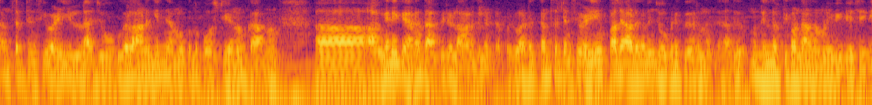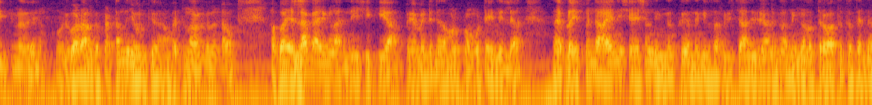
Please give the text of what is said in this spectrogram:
കൺസൾട്ടൻസി വഴിയുള്ള ജോബുകളാണെങ്കിൽ നമുക്കൊന്ന് പോസ്റ്റ് ചെയ്യണം. കാരണം അങ്ങനെ കയറാൻ താല്പര്യമുള്ള ആളുകളുണ്ട്. അപ്പോൾ ഒരുപാട് കൺസൾട്ടൻസി വഴിയും പല ആളുകളും ജോബിന് കയറുന്നുണ്ട് അത് മുന്നിൽ നിർത്തിക്കൊണ്ടാണ് നമ്മൾ ഈ വീഡിയോ ചെയ്തിരിക്കുന്നത്. ഒരുപാട് ആൾക്ക് പെട്ടെന്ന് ജോലിക്ക് കയറാൻ പറ്റുന്ന ആളുകളുണ്ടാവും. അപ്പോൾ എല്ലാ കാര്യങ്ങളും അന്വേഷിക്കുക. പേയ്മെന്റിനെ നമ്മൾ പ്രൊമോട്ട് ചെയ്യുന്നില്ല. പ്ലേസ്മെന്റ് ആയതിനു ശേഷം നിങ്ങൾക്ക് എന്തെങ്കിലും സർവീസ് ചാർജ് വരികയാണെങ്കിൽ നിങ്ങൾ ഉത്തരവാദിത്തത്തിൽ തന്നെ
